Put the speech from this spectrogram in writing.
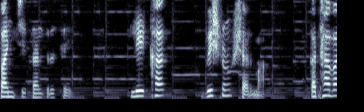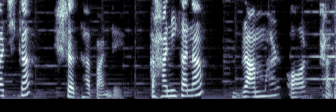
पंचतंत्र से। लेखक विष्णु शर्मा। कथावाचिका श्रद्धा पांडे। कहानी का नाम ब्राह्मण और ठग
